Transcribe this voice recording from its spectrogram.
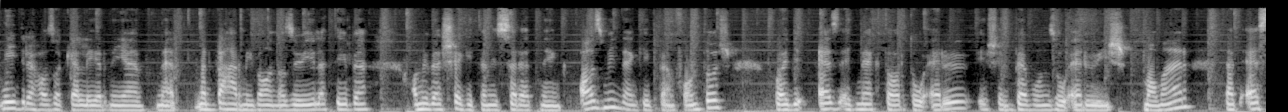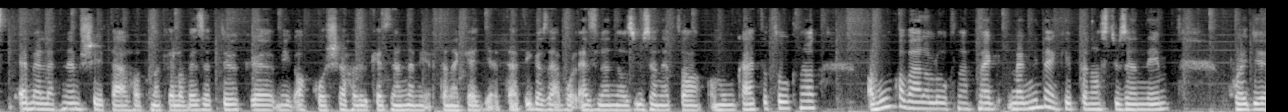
négyre haza kell érnie, mert, mert bármi van az ő életében, amivel segíteni szeretnénk. Az mindenképpen fontos, hogy ez egy megtartó erő és egy bevonzó erő is ma már. Tehát ezt emellett nem sétálhatnak el a vezetők, még akkor se, ha ők ezzel nem értenek egyet. Tehát igazából ez lenne az üzenet a, a munkáltatóknak. A munkavállalóknak meg, meg mindenképpen azt üzenném, hogy,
